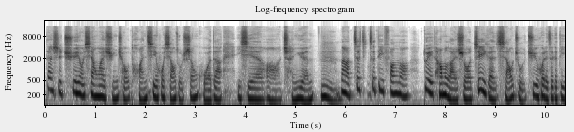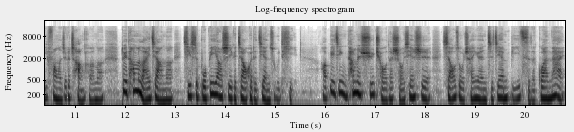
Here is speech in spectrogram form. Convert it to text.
但是却又向外寻求团契或小组生活的一些啊成员，嗯，那这这地方呢，对他们来说，这个小组聚会的这个地方的这个场合呢，对他们来讲呢，其实不必要是一个教会的建筑体。好，毕竟他们需求的首先是小组成员之间彼此的关爱，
